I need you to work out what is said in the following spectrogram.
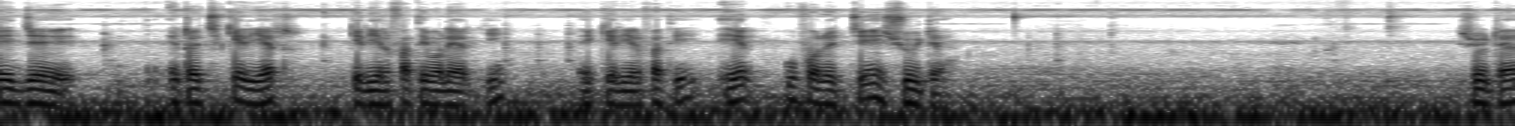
এই যে এটা হচ্ছে কেরিয়ার কেরিয়ার ফাতি বলে আর কি। এই কেরিয়ার ফাতি, এর উপর হচ্ছে সুইটা। সুইটা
